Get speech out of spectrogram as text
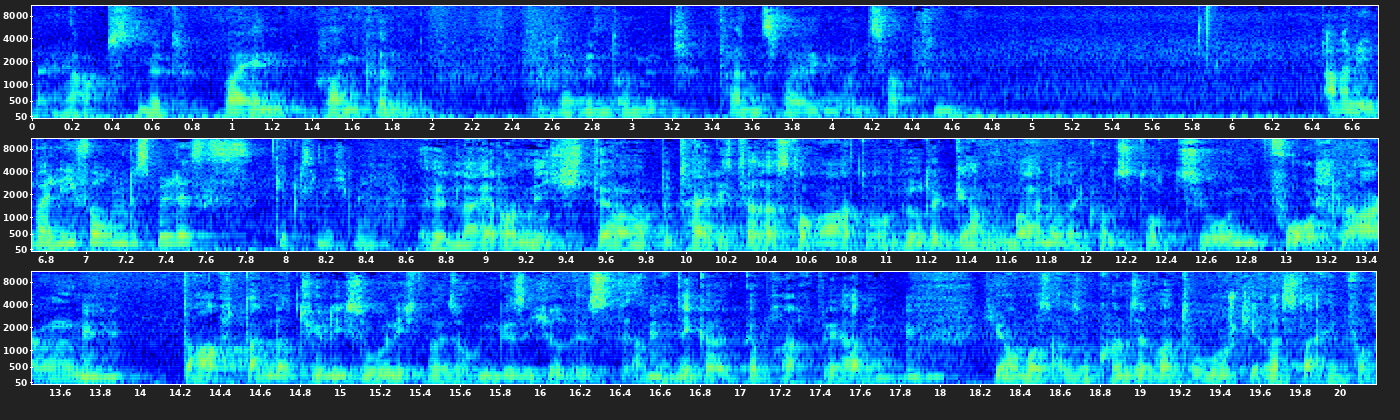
der Herbst mit Weinranken und der Winter mit Tannenzweigen und Zapfen. Aber eine Überlieferung des Bildes gibt es nicht mehr. Äh, leider nicht. Der beteiligte Restaurator würde gerne mal eine Rekonstruktion vorschlagen. Mhm. Darf dann natürlich so nicht, weil sie ungesichert ist, an der Mhm. Decke gebracht werden. Mhm. Hier haben wir es also konservatorisch die Reste einfach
